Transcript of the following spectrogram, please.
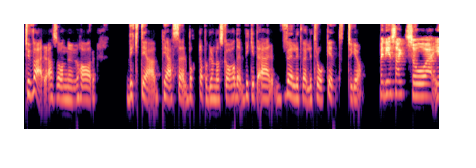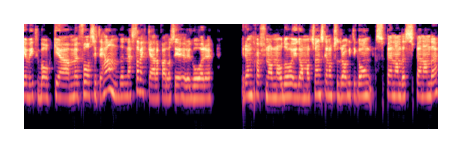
tyvärr, alltså nu har viktiga pjäser borta på grund av skador, vilket är väldigt, väldigt tråkigt tycker jag. Med det sagt så är vi tillbaka med facit i hand nästa vecka i alla fall och se hur det går i de kvartsfinalerna. Och då har ju damallsvenskan också dragit igång. Spännande, spännande.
